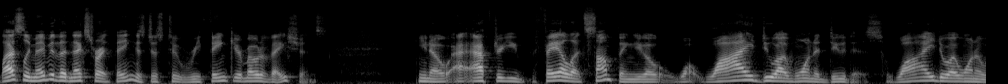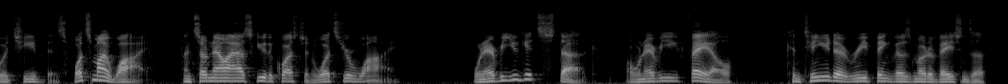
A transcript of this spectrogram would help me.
Lastly, maybe the next right thing is just to rethink your motivations. You know, after you fail at something, you go, why do I want to do this? Why do I want to achieve this? What's my why? And so now I ask you the question what's your why? Whenever you get stuck or whenever you fail, continue to rethink those motivations of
